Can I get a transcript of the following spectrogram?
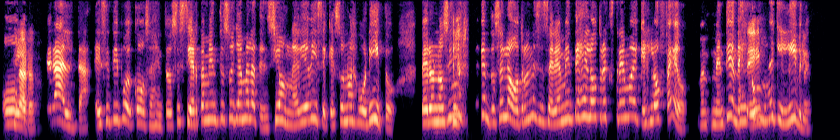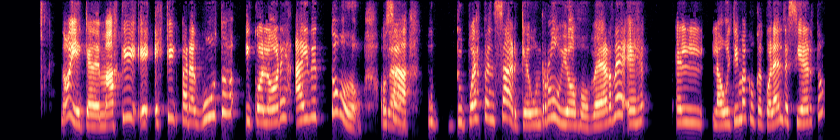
o, de ser alta, ese tipo de cosas. Entonces, ciertamente eso llama la atención. Nadie dice que eso no es bonito, pero no significa que entonces lo otro necesariamente es el otro extremo de que es lo feo. ¿Me, entiendes? Es como un equilibrio. ¿No? Y que además que eh, es que para gustos y colores hay de todo. O sea, tú, puedes pensar que un rubio ojos verdes es el, la última Coca-Cola del desierto,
